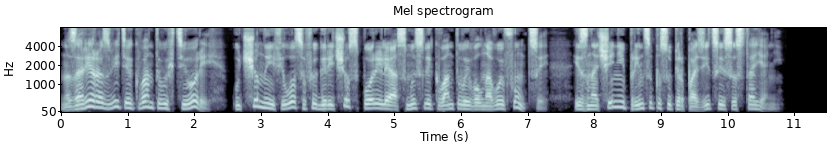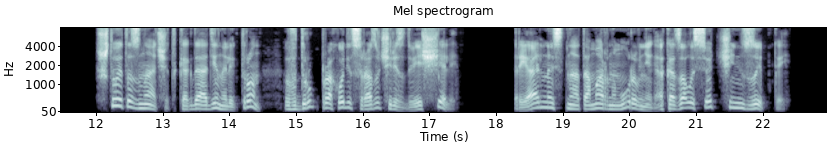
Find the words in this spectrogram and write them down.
На заре развития квантовых теорий ученые и философы горячо спорили о смысле квантовой волновой функции и значении принципа суперпозиции состояний. Что это значит, когда один электрон вдруг проходит сразу через две щели? Реальность на атомарном уровне оказалась очень зыбкой.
